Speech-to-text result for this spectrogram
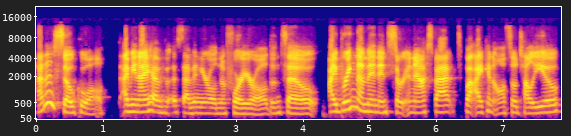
That is so cool. I mean, I have a seven year old and a four year old. And so I bring them in in certain aspects, but I can also tell you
